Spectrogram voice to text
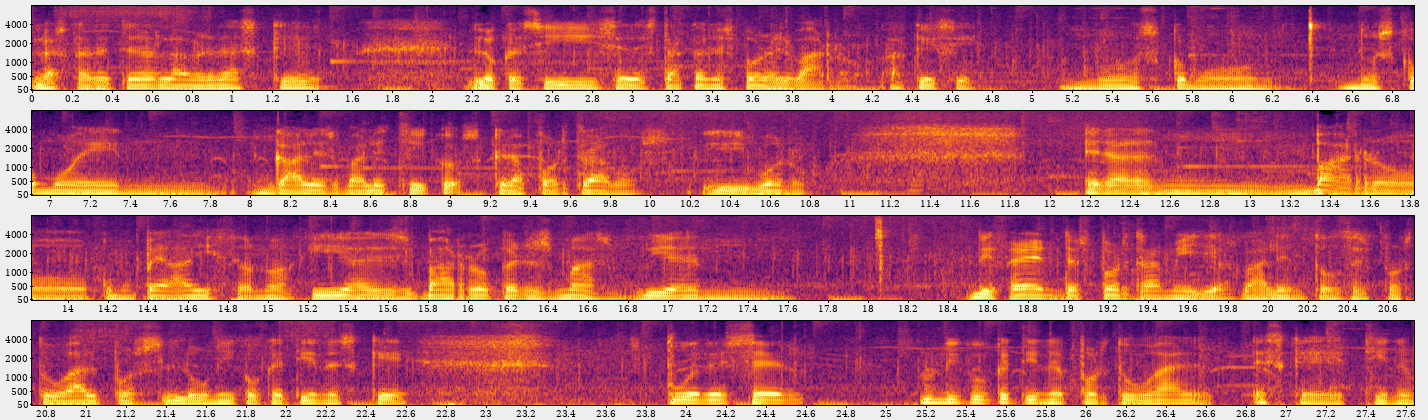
las carreteras la verdad es que lo que sí se destacan es por el barro, aquí sí, no es como, no es como en Gales, vale chicos, que era por tramos, y bueno era un barro como pegadizo, ¿no? Aquí es barro, pero es más bien diferentes por tramillos, ¿vale? Entonces Portugal, pues lo único que tiene es que puede ser, lo único que tiene Portugal es que tiene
